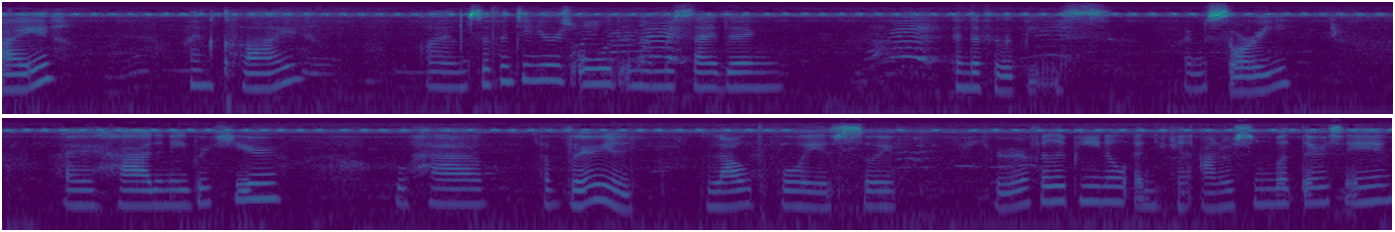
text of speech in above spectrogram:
Hi, I'm Cly. I'm 17 years old and I'm residing in the Philippines. I'm sorry. I had a neighbor here who have a very loud voice. So if you're a Filipino and you can understand what they're saying,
